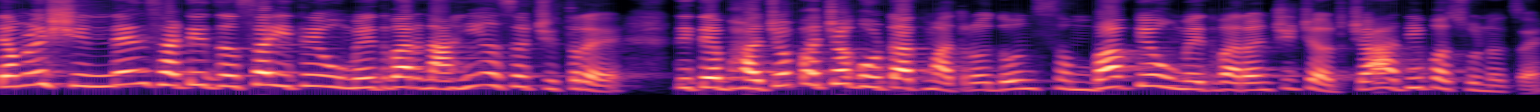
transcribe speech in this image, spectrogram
त्यामुळे शिंदेसाठी जसं इथे उमेदवार नाही असं चित्र आहे तिथे भाजपच्या गोटात मात्र दोन संभाव्य उमेदवारांची चर्चा आधीपासूनच आहे.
